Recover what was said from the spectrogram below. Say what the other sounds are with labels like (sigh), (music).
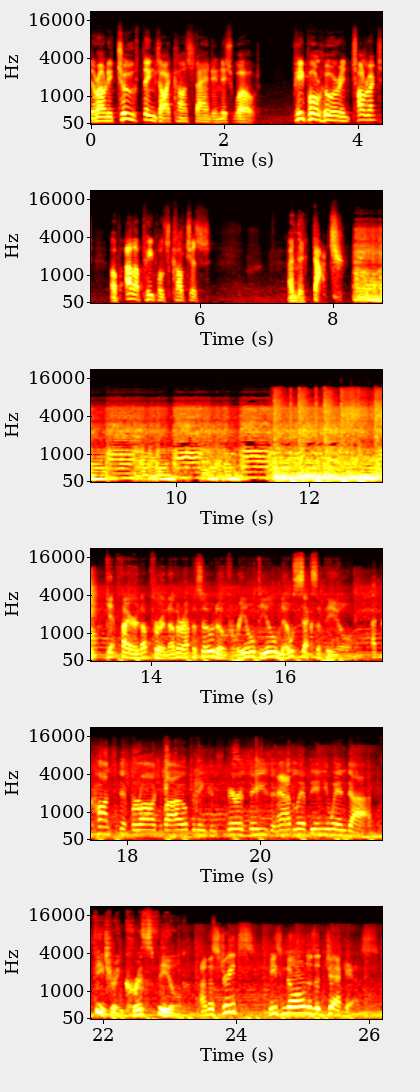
There are only two things I can't stand in this world people who are intolerant of other people's cultures, and the Dutch. Get fired up for another episode of Real Deal No Sex Appeal, A constant barrage of eye-opening conspiracies and ad-libbed innuendo. featuring Chris Field, On the streets, he's known as a jackass.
